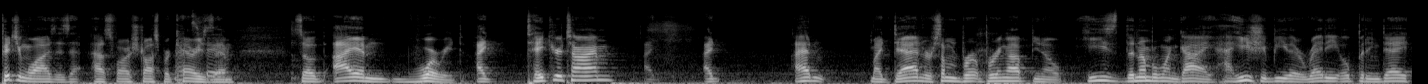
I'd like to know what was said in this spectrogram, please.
pitching wise as as far as Strasburg That's carries fair. them. So I am worried. I take your time. I I I had my dad or someone br- bring up, you know, he's the number one guy. He should be there ready opening day.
